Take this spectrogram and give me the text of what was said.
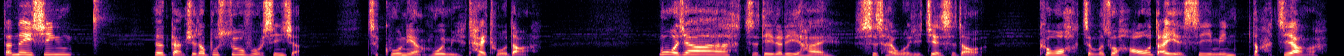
但内心 又感觉到不舒服，心想：这姑娘未免太托大了。墨家子弟的厉害，适才我也见识到了。可我怎么说，好歹也是一名大将啊，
